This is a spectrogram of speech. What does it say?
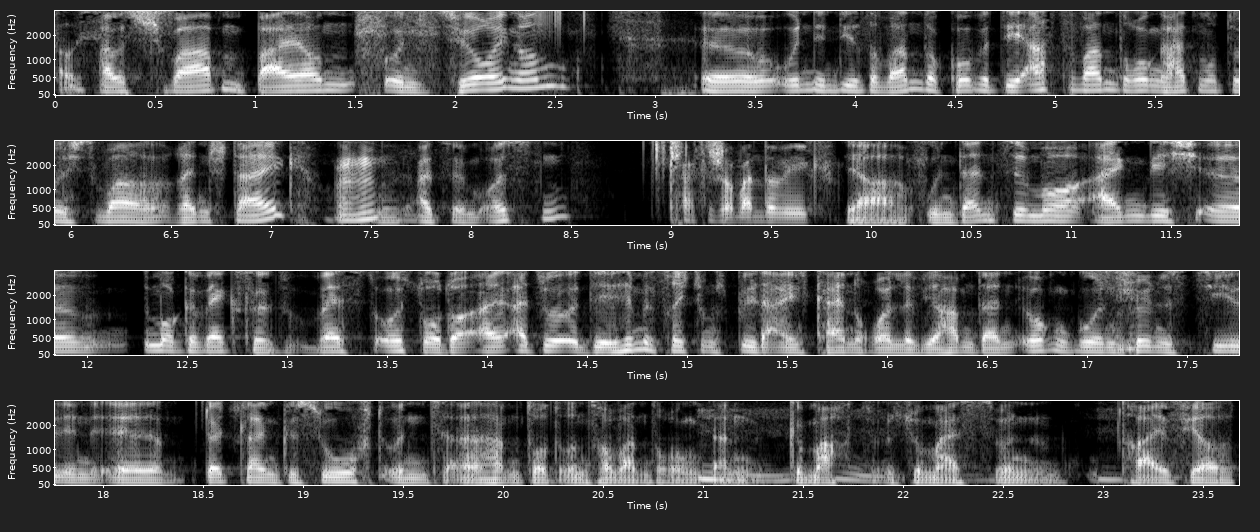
Aus- aus, Schwaben, Bayern und Thüringern. Äh, Und in dieser Wandergruppe, die erste Wanderung hatten wir durch, war Rennsteig, also im Osten. Klassischer Wanderweg. Ja, und dann sind wir eigentlich äh, immer gewechselt, West, Ost oder also die Himmelsrichtung spielte eigentlich keine Rolle. Wir haben dann irgendwo ein schönes Ziel in äh, Deutschland gesucht und äh, haben dort unsere Wanderung dann gemacht. So meist so drei, vier,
